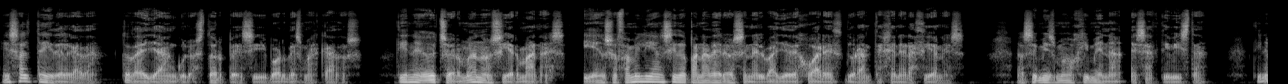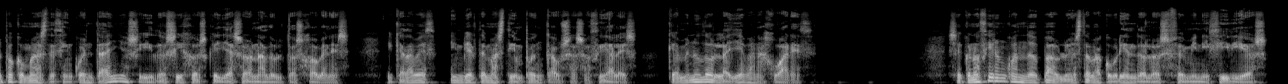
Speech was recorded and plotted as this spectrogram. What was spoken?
Es alta y delgada, toda ella ángulos torpes y bordes marcados. Tiene ocho hermanos y hermanas, y en su familia han sido panaderos en el Valle de Juárez durante generaciones. Asimismo, Jimena es activista, tiene poco más de 50 años y dos hijos que ya son adultos jóvenes, y cada vez invierte más tiempo en causas sociales, que a menudo la llevan a Juárez. Se conocieron cuando Pablo estaba cubriendo los feminicidios,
